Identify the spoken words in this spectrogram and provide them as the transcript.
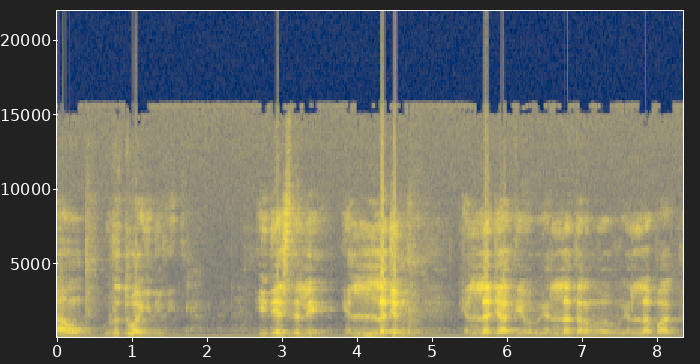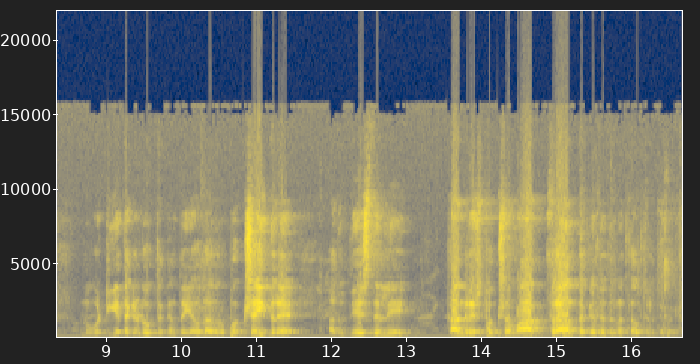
ನಾವು ವಿರುದ್ಧವಾಗಿದ್ದೀವಿ. ಈ ದೇಶದಲ್ಲಿ ಎಲ್ಲ ಜನರು, ಎಲ್ಲ ಜಾತಿಯವರು, ಎಲ್ಲ ಧರ್ಮದವರು, ಎಲ್ಲ ಬಾ ಒಟ್ಟಿಗೆ ತಗೊಂಡು ಹೋಗ್ತಕ್ಕಂಥ ಯಾವುದಾದ್ರೂ ಪಕ್ಷ ಇದ್ರೆ ಅದು ದೇಶದಲ್ಲಿ ಕಾಂಗ್ರೆಸ್ ಪಕ್ಷ ಮಾತ್ರ ಅಂತಕ್ಕಂಥದ್ದನ್ನ ತಾವು ತಿಳ್ಕೋಬೇಕು.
